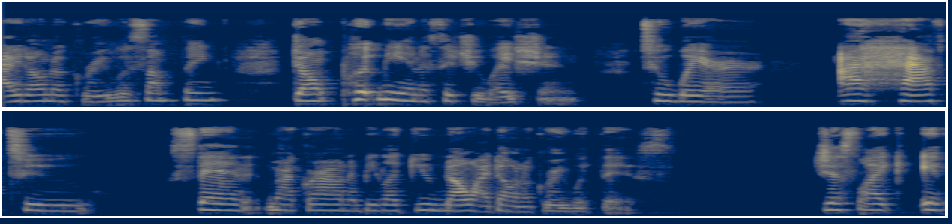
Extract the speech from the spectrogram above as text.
I don't agree with something, don't put me in a situation to where I have to stand my ground and be like, you know, I don't agree with this. Just like if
